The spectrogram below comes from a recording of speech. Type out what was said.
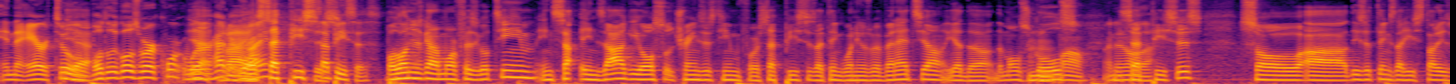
in the air too. yeah. Both of the goals were cor- were yeah, headers, right. well, right? set pieces. Set pieces. Bologna's got a more physical team. Inza- Inzaghi also trains his team for set pieces. I think when he was with Venezia, he had the, the most Mhm. goals Wow, in didn't know set that. Pieces. So uh, these are things that he studies.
